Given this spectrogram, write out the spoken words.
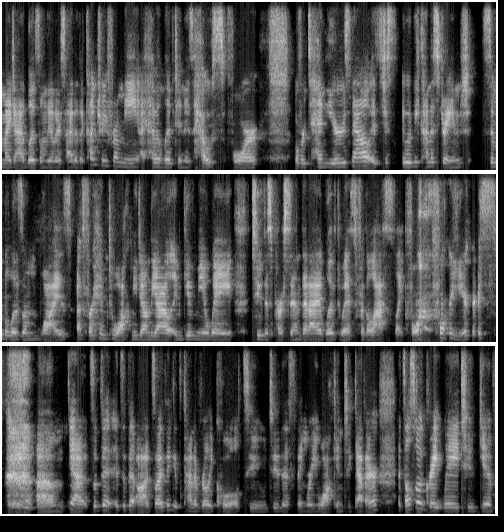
my dad lives on the other side of the country from me. I haven't lived in his house for over 10 years now. It's just, it would be kind of strange symbolism wise uh, for him to walk me down the aisle and give me away to this person that I have lived with for the last like four four years. Um, yeah, it's a bit it's a bit odd. So I think it's kind of really cool to do this thing where you walk in together. It's also a great way to give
